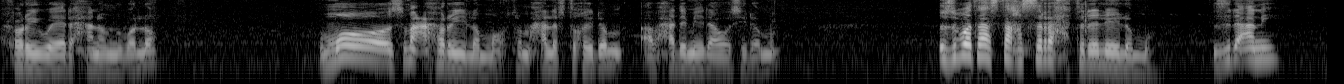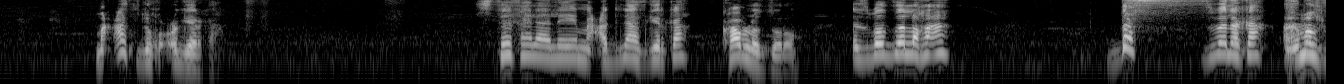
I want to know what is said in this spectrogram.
ሕሩይ ወይ ኣድሓኖም ንበሎ እሞ ስማዕ ሕሩይ ኢሎሞ እቶም ሓለፍቲ ከይዶም ኣብ ሓደ ሜዳ ወሲዶሞ እዚ ቦታ ስታ ክስራሕ ትደልየ ኢሎሞ እዚ ደኣኒ መዓት ድኩዑ ጌርካ ዝተፈላለየ ማዓድናት ጌርካ ካብሎ ትዘርኦ እዚ ቦታ ዘሎ ከዓ ደስ ዝበለካ ኣሕመልቲ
